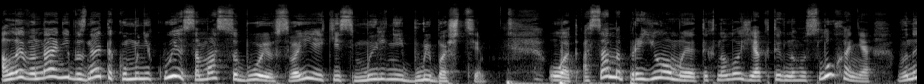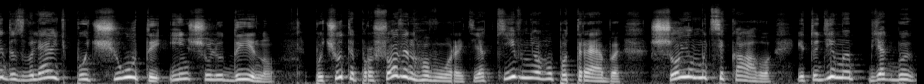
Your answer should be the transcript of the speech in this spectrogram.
але вона ніби, знаєте, комунікує сама з собою в своїй якійсь мильній бульбашці. От, а саме прийоми технології активного слухання вони дозволяють почути іншу людину, почути, про що він говорить, які в нього потреби, що йому цікаво. І тоді ми, якби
